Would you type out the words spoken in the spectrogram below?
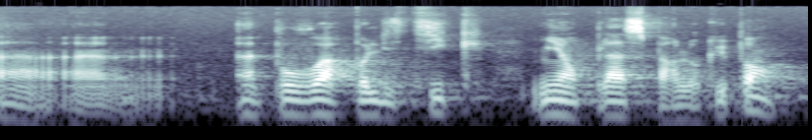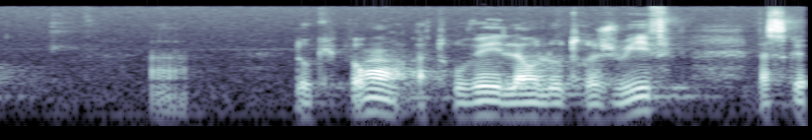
un, pouvoir politique mis en place par l'occupant. Hein. L'occupant a trouvé l'un ou l'autre juif, parce que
